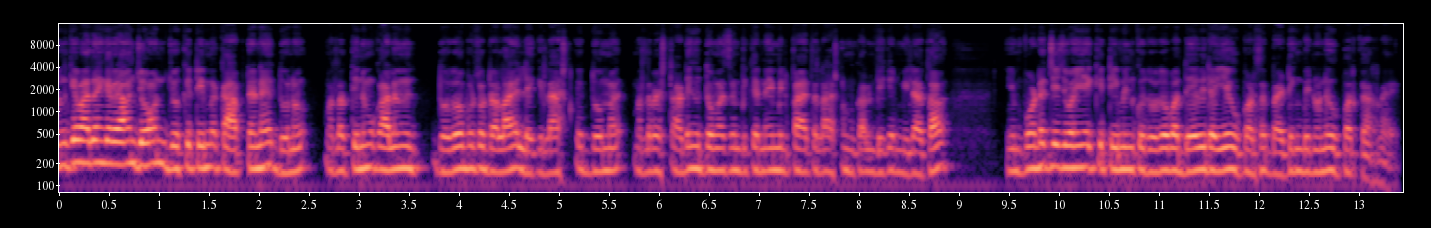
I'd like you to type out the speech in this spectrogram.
उनके बाद आएँगे रेहान जॉन जो कि टीम में कैप्टन है, दोनों मतलब तीनों मुकाबले में दो दो ओवर तो डला है, लेकिन लास्ट के दो मैच मतलब स्टार्टिंग के दो मैच में विकेट नहीं मिल पाया था लास्ट मुकाबले में विकेट मिला था। इंपॉर्टेंट चीज़ वही है कि टीम इनको दो दो बार दे भी रही है, ऊपर से बैटिंग भी इन्होंने ऊपर कर रहे हैं।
